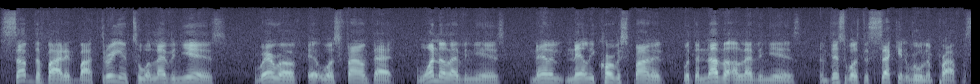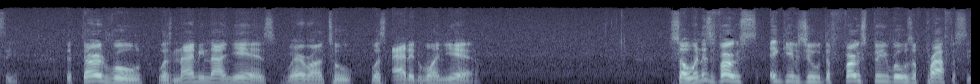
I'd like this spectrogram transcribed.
subdivided by three into 11 years, whereof it was found that one eleven years nearly, nearly corresponded with another 11 years, and this was the second rule in prophecy. The third rule was 99 years, whereunto was added one year. So in this verse, it gives you the first three rules of prophecy.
